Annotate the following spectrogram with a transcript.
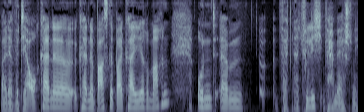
weil der wird ja auch keine, keine Basketballkarriere machen und ähm, wird natürlich, wir haben ja schon,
